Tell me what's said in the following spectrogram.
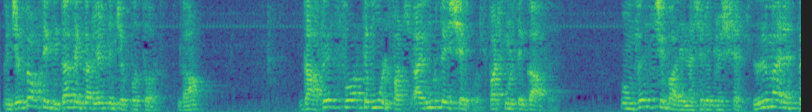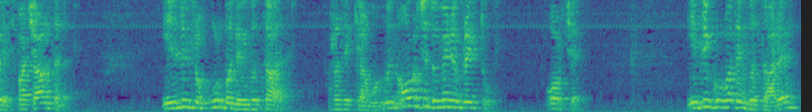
Începi o activitate în care ești începător, da? Gafezi foarte mult, faci, ai multe eșecuri, faci multe gafe. Înveți ceva din acele greșeli, nu le mai repeți, faci altele. Intri într-o curbă de învățare, așa se cheamă, în orice domeniu vrei tu, orice. Intri în curba de învățare,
